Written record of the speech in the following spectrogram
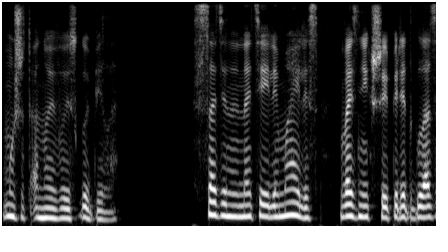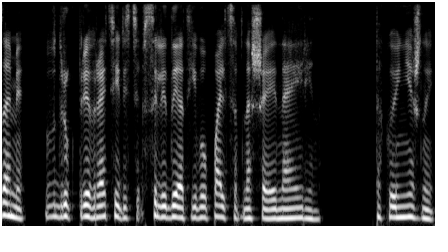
Может, оно его изгубило. Ссадины на теле Майлис возникшие перед глазами, вдруг превратились в следы от его пальцев на шее Найрин. Такой нежной,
